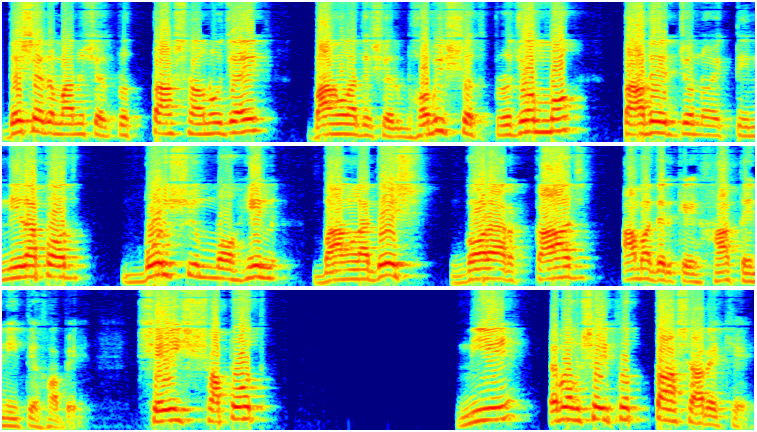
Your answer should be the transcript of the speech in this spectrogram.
দেশের মানুষের প্রত্যাশা অনুযায়ী বাংলাদেশের ভবিষ্যৎ প্রজন্ম তাদের জন্য একটি নিরাপদ, বৈষম্যহীন বাংলাদেশ গড়ার কাজ আমাদেরকে হাতে নিতে হবে। সেই শপথ নিয়ে এবং সেই প্রত্যাশা রেখে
